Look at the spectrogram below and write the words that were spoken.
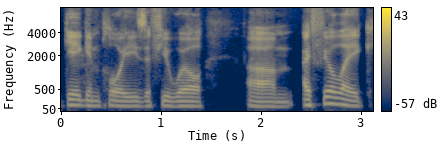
gig employees, if you will, um, I feel like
